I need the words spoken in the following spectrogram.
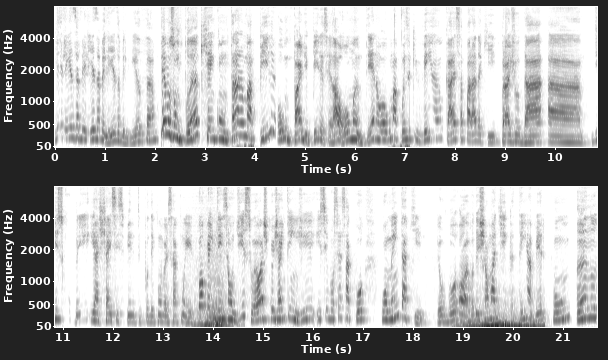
Beleza, beleza, beleza, beleza. Temos um plano que é encontrar uma pilha, ou um par de pilhas, sei lá, ou uma antena, ou alguma coisa que venha arrancar essa parada aqui para ajudar a descobrir e achar esse espírito e poder conversar com ele. Qual é a intenção disso? Eu acho que eu já entendi e se você sacou, comenta aqui eu vou, ó, eu vou deixar uma dica. Tem a ver com anos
